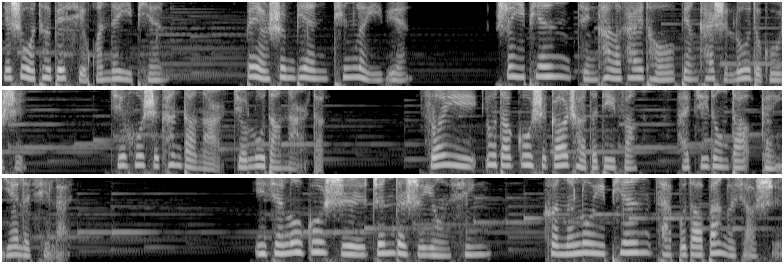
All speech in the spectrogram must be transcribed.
也是我特别喜欢的一篇，便也顺便听了一遍。是一篇仅看了开头便开始录的故事，几乎是看到哪儿就录到哪儿的，所以录到故事高潮的地方，还激动到哽咽了起来。以前录故事真的是用心。可能录一篇才不到半个小时，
